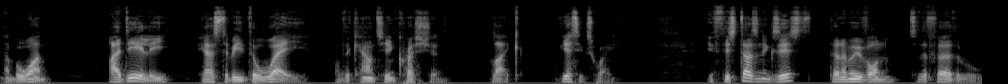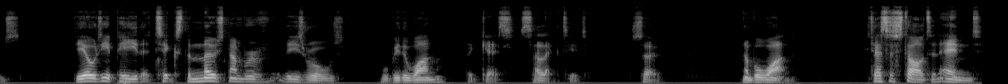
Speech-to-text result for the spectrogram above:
Number one. Ideally, it has to be the way of the county in question, like the Essex Way. If this doesn't exist, then I move on to the further rules. The LDP that ticks the most number of these rules will be the one that gets selected. So, number one, it has to start and end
